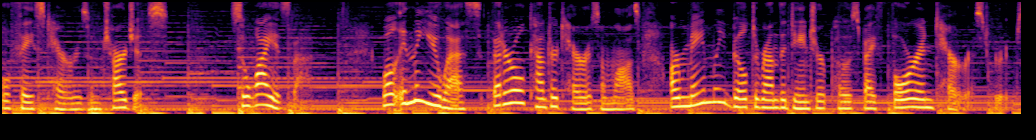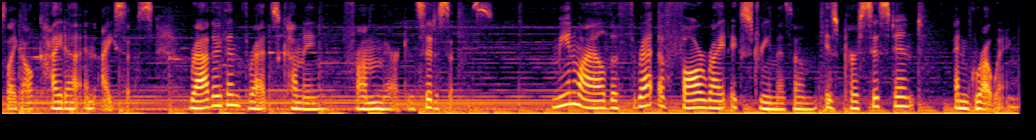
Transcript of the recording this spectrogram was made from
will face terrorism charges. So, why is that? Well, in the US, federal counterterrorism laws are mainly built around the danger posed by foreign terrorist groups like Al Qaeda and ISIS, rather than threats coming from American citizens. Meanwhile, the threat of far right extremism is persistent and growing.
